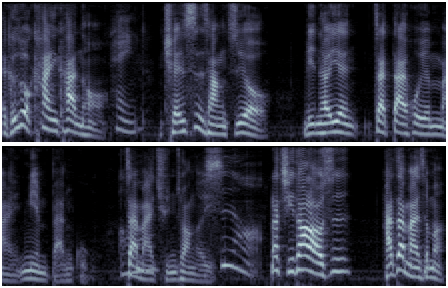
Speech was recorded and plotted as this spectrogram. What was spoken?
哎，可是我看一看哦，嘿，全市场只有林和燕在带会员买面板股，在买群创而已。是哦，那其他老师还在买什么？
